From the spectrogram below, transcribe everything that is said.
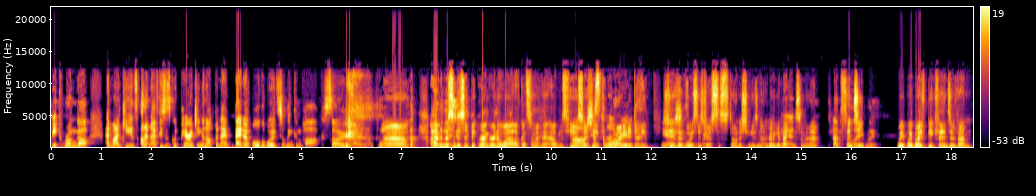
Bic Runga, and my kids. I don't know if this is good parenting or not, but they, they know all the words to Linkin Park. So Wow. I haven't listened to some Bic Runga in a while. I've got some of her albums here, Oh, so she's thanks for reminding me, glorious. Danny. Yeah, She- her she's voice is just astonishing, isn't it? I've got to get back into some of that. absolutely. And Tim, We're, we're both big fans of um,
